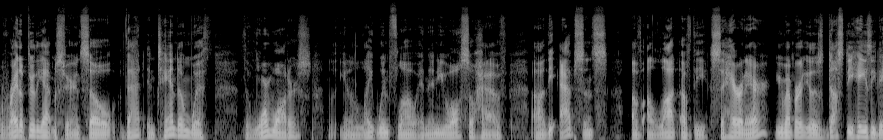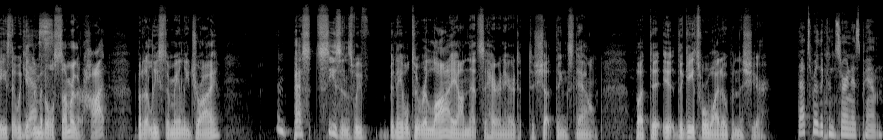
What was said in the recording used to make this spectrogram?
uh, right up through the atmosphere. And so that in tandem with the warm waters, you know, light wind flow, and then you also have uh, the absence of a lot of the Saharan air. You remember those dusty, hazy days that we get in the middle of summer? They're hot, but at least they're mainly dry. In past seasons, we've been able to rely on that Saharan air to, to shut things down. But the, it, the gates were wide open this year. That's where the concern is, Pam.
